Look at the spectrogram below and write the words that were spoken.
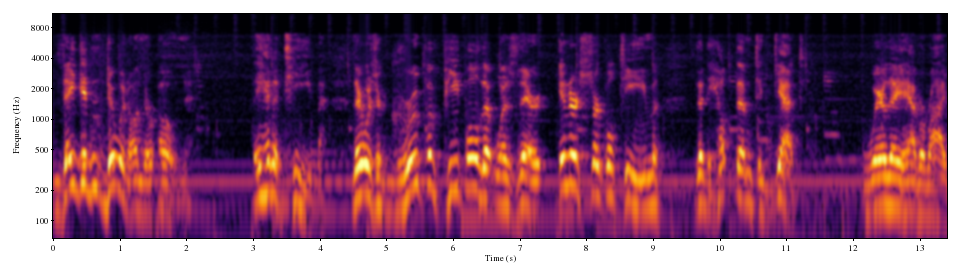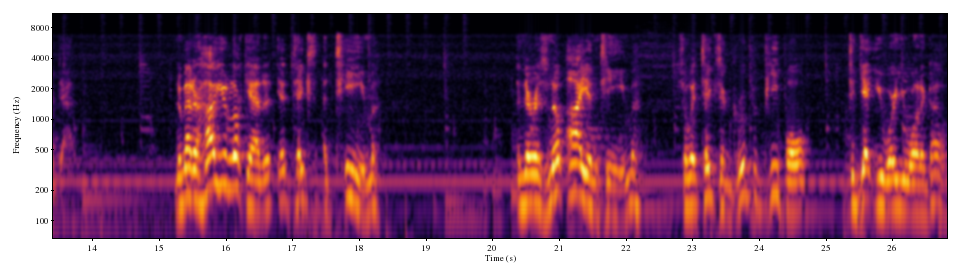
they didn't do it on their own. They had a team. There was a group of people that was their inner circle team that helped them to get where they have arrived at. No matter how you look at it, it takes a team. And there is no I in team. So it takes a group of people to get you where you want to go.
